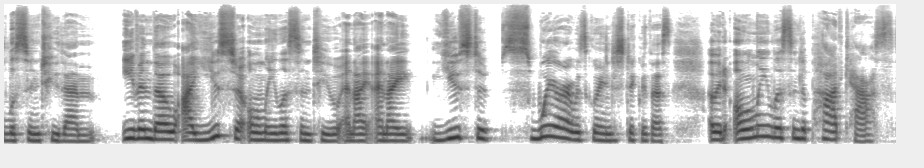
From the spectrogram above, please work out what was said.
listen to them even though I used to only listen to and I and I used to swear I was going to stick with this. I would only listen to podcasts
